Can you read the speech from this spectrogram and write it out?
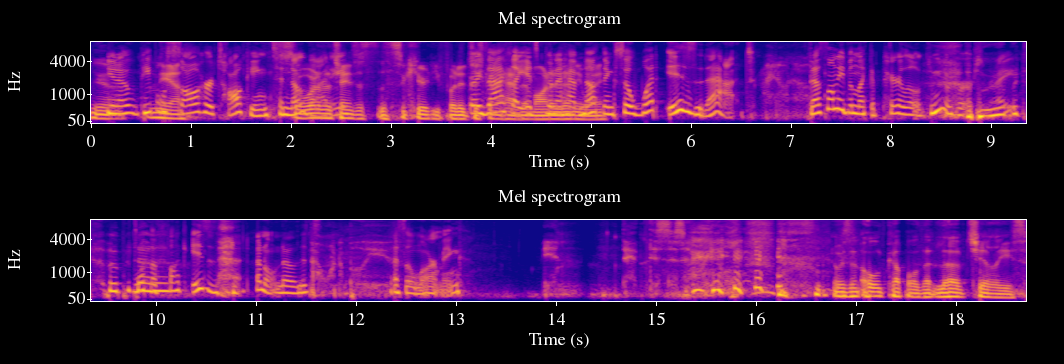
Yeah. You know, people Yeah. saw her talking to So nobody. what are the chances the security footage Exactly. Gonna have it's going to have nothing. So what is that? I don't know. That's not even like a parallel universe, right? what the fuck is that? I don't know. That's I want to believe that's alarming. in that this isn't real. It was an old couple that loved chilies.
